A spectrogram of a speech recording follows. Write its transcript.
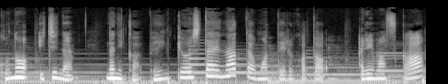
この1年何か勉強したいなって思っていることありますか？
